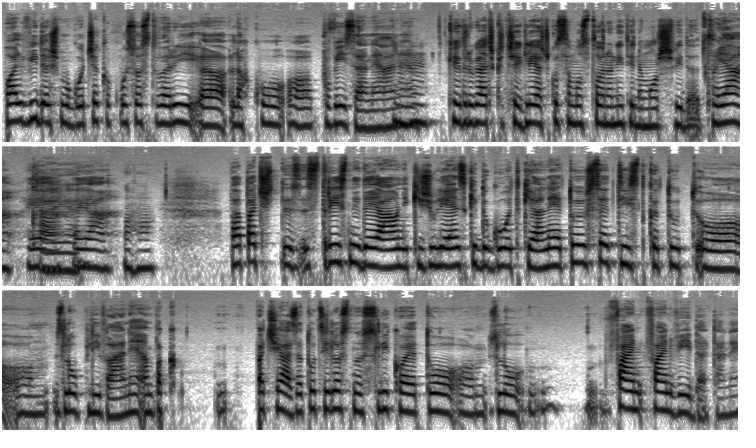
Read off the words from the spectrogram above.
pol vidiš, mogoče, kako so stvari uh, lahko uh, povezane. Mm -hmm. Kaj je drugače, če gledaš, ko samostojno niti ne moreš videti. Ja, ja, ja. Pa pač stresni dejavniki, življenjski dogodki, ne, to je vse tisto, kar tudi um, zelo vpliva. Ne, ampak pač ja, za to celostno sliko je to um, zelo fajn, fajn vedeti.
